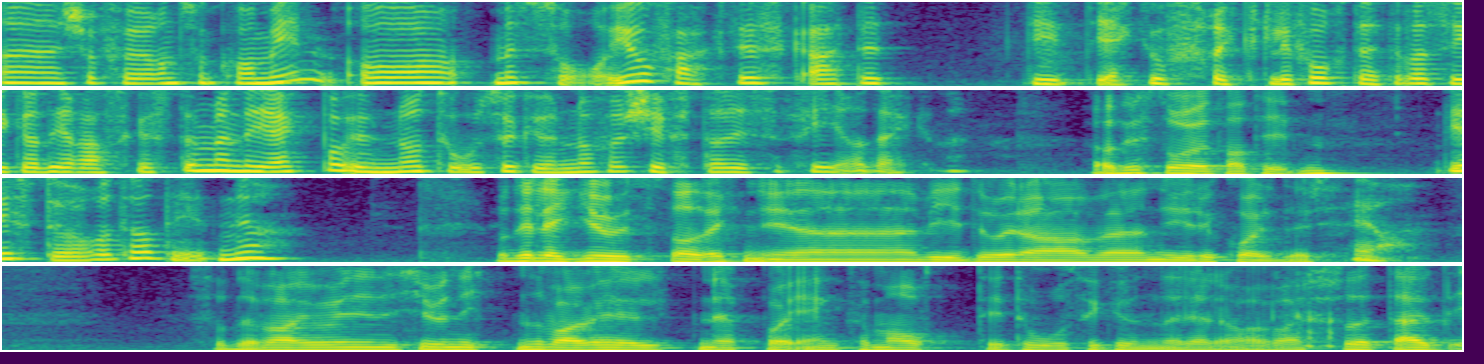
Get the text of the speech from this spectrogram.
eh, sjåføren som kom inn, og vi så jo faktisk at det, de, det gikk jo fryktelig fort. Dette var sikkert de raskeste, men det gikk på under to sekunder for å skifte disse fire dekkene. Ja, de står jo og tar tiden. De står og tar tiden, ja. Og de legger jo ut stadig vekk nye videoer av eh, nye rekorder. Ja. Så det var jo i 2019 var vi helt ned på 1,82 sekunder, eller hva det var. Så dette er jo et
